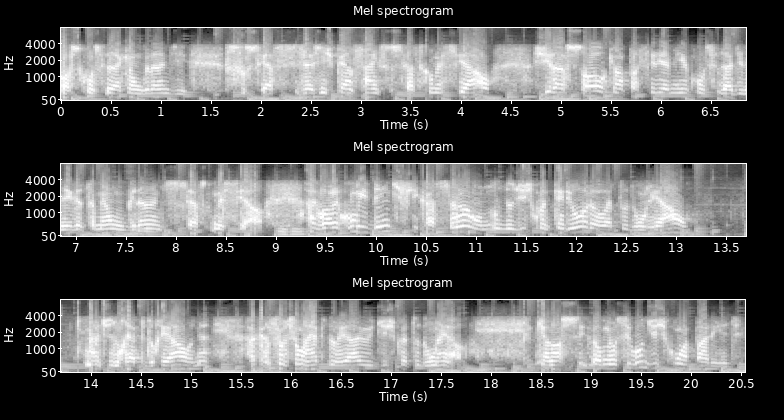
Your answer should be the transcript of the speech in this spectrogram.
posso considerar que é um grande sucesso, se a gente pensar em sucesso comercial. Girassol, que é uma parceria minha com Cidade Negra, também é um grande sucesso comercial. Uhum. Agora, como identificação, no, no disco anterior ao É Tudo Um Real, antes do Rap do Real, né? A canção chama Rap do Real e o disco é tudo um real. Que é o, nosso, é o meu segundo disco com a parede.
